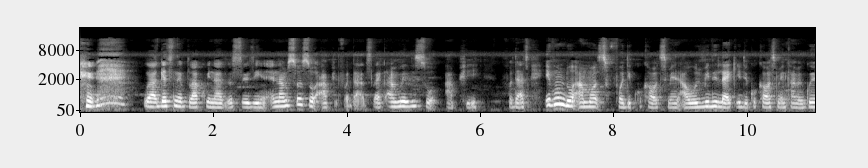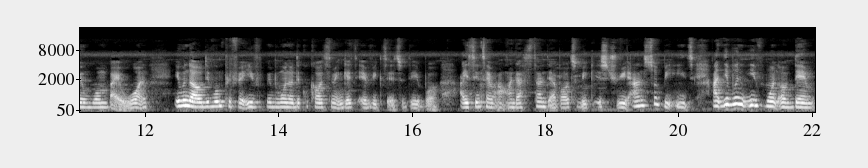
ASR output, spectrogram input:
we are getting a black winner this season, and I'm so so happy for that. Like I'm really so happy for that. Even though I'm not for the cookout men, I would really like if the cookout men can be going one by one. Even though I would even prefer if maybe one of the cookout men get evicted today, but at the same time I understand they're about to make history and so be it. And even if one of them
